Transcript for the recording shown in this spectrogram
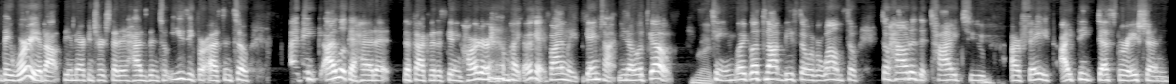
they worry about the American church that it has been so easy for us. And so I think I look ahead at the fact that it's getting harder and I'm like, okay, finally game time. You know, let's go. Right. Team. Like let's not be so overwhelmed. So so how does it tie to mm. our faith? I think desperation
